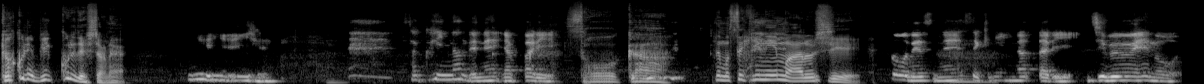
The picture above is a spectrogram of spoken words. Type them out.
逆にびっくりでしたね。いえいえいえ。作品なんでね、やっぱり。そうか。でも責任もあるし。そうですね。うん。責任だったり、自分への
